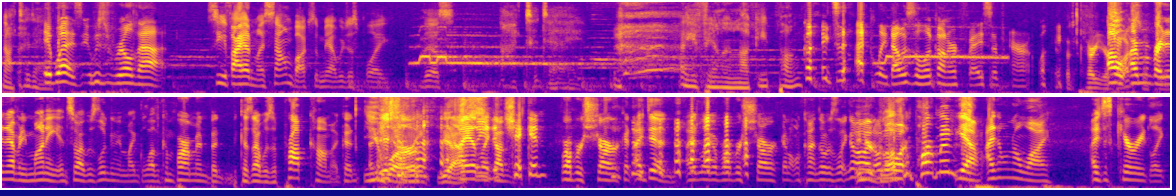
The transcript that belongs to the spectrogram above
Not today. it was it was real that See, if I had my sound box with me, I would just play this. Not today. Are you feeling lucky, punk? exactly that was the look on her face apparently But your Oh, I remember I didn't have any money, and so I was looking in my glove compartment. But because I was a prop comic, I- You were, Yeah, I had So like a a chicken? rubber shark, and I did. I had like a rubber shark and all kinds. I was like, oh, In I your don't know glove compartment? Yeah, I don't know why. I just carried like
